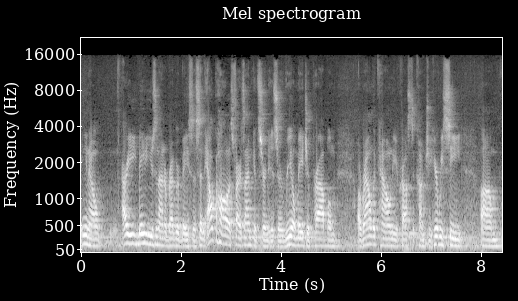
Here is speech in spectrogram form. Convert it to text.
you know, are you maybe using on a regular basis? And alcohol, as far as I'm concerned, is a real major problem around the county, across the country. Here we see, um,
